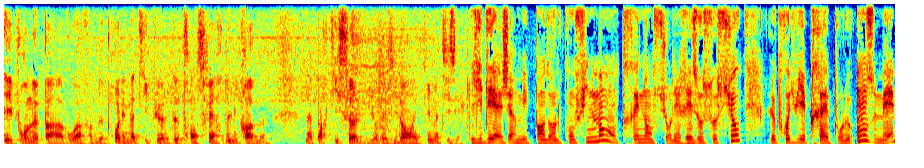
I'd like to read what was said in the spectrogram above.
et pour ne pas avoir de problématique de transfert de microbes, la partie seule du résident est climatisée. L'idée a germé pendant le confinement en traînant sur les réseaux sociaux. Le produit est prêt pour le 11 mai,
